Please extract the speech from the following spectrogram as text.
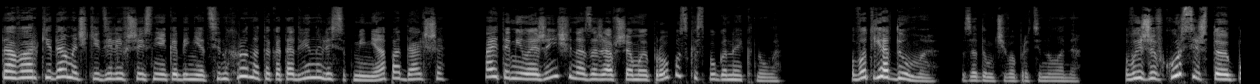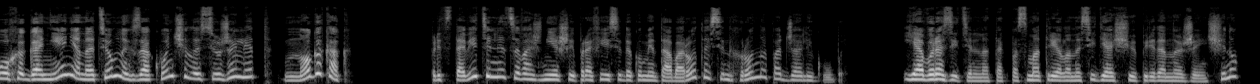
Товарки-дамочки, делившие с ней кабинет синхрона, так отодвинулись от меня подальше, а эта милая женщина, зажавшая мой пропуск, испуганно икнула. «Вот я думаю, задумчиво протянула она. Вы же в курсе, что эпоха гонения на темных закончилась уже лет много как? Представительницы важнейшей профессии документооборота синхронно поджали губы. Я выразительно так посмотрела на сидящую передо мной женщину,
